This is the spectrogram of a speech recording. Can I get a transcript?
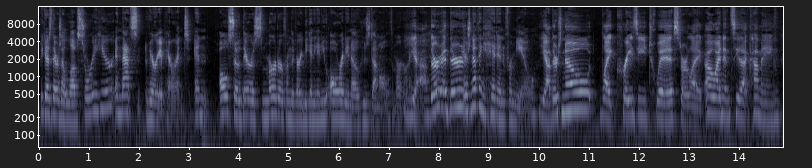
because there's a love story here and that's very apparent. And also there's murder from the very beginning and you already know who's done all of the murdering. Yeah, there there there's nothing hidden from you. Yeah, there's no like crazy twist or like, oh, I didn't see that coming.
